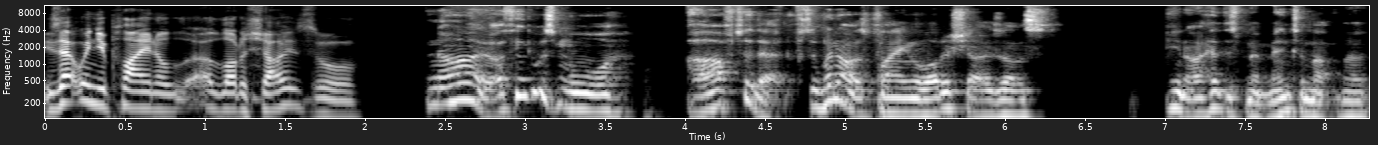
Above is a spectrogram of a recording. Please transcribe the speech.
Is that when you're playing a, a lot of shows or No, I think it was more after that. So when I was playing a lot of shows, I was, you know, I had this momentum up. I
